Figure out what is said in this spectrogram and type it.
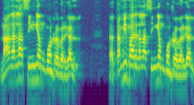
நாங்கெல்லாம் சிங்கம் போன்றவர்கள். தம்பிமார்கள்லாம் சிங்கம் போன்றவர்கள்.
